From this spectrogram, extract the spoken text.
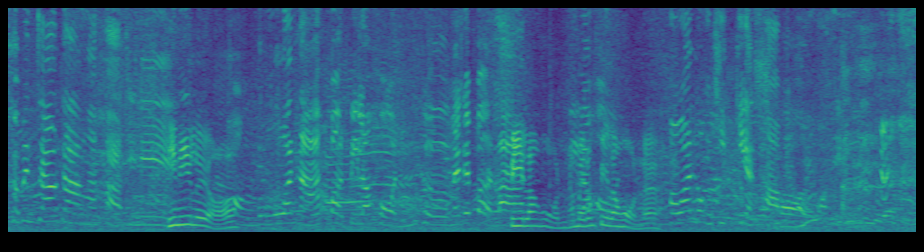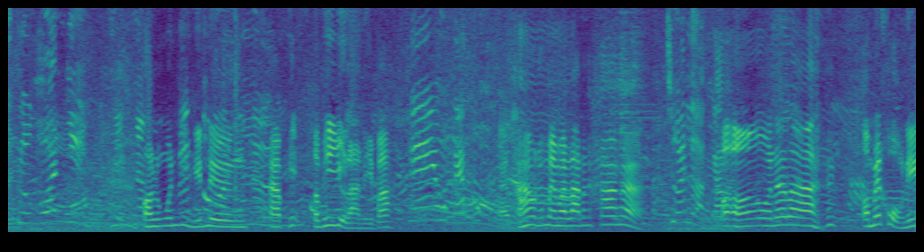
เขาเป็นเจ้าดังอะค่ะที่นี่ ที่นี่เลยเหรอ ของลุงอ้วนนะเปิดปีละหนคือไม่ได้เปิดร้านปีละหนทำไมต้องปีละหนนะ เพราะว่าลุงขี้เกียจทำลุงอ้วนหยิงหยิงอ๋อลุงอ้วนหญิงนิดนึงอะพี่แล้วพี่อยู่ร้านนี้ปะพี่อยู่แม่โขงอ้าวทำไมมาร้านข้างๆอะช่วยเหลือกันอ๋ออ๋ออ๋อน่ารักอ๋อแม่โขงนี่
